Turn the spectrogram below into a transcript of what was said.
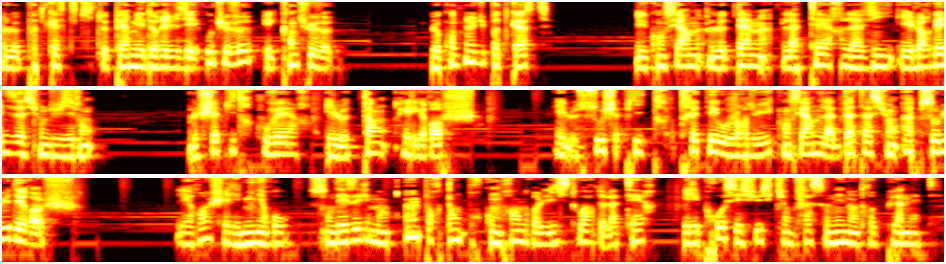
le podcast qui te permet de réviser où tu veux et quand tu veux. Le contenu du podcast, il concerne le thème la Terre, la vie et l'organisation du vivant. Le chapitre couvert est le temps et les roches. Et le sous-chapitre traité aujourd'hui concerne la datation absolue des roches. Les roches et les minéraux sont des éléments importants pour comprendre l'histoire de la Terre et les processus qui ont façonné notre planète.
